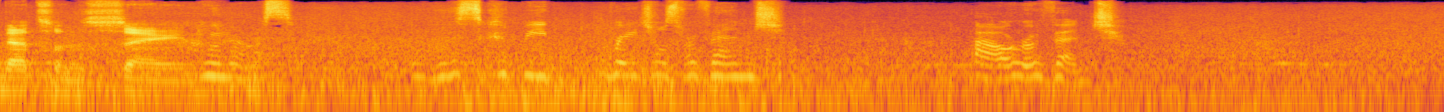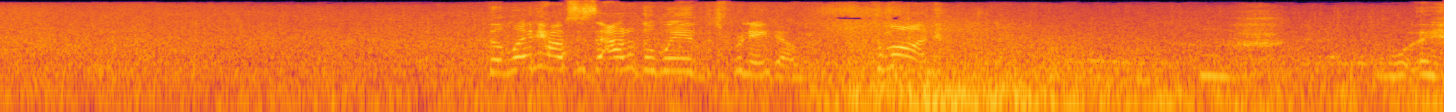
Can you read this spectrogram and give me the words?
That's insane. Who knows? This could be Rachel's revenge. Our revenge. The lighthouse is out of the way of the tornado. Come on! Wait,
